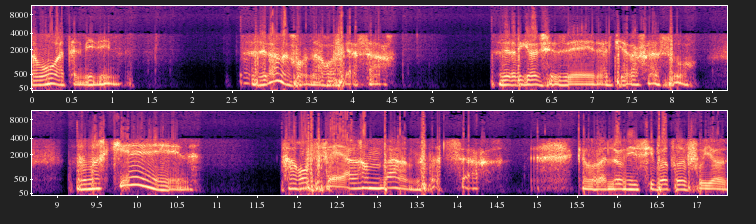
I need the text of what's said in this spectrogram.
אמרו התלמידים, זה לא נכון, הרופא אסר. זה לא בגלל שזה על פי הלכה אסור. אמר, כן, הרופא, הרמב"ם, אסר. כמובן לא מסיבות רפואיות,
